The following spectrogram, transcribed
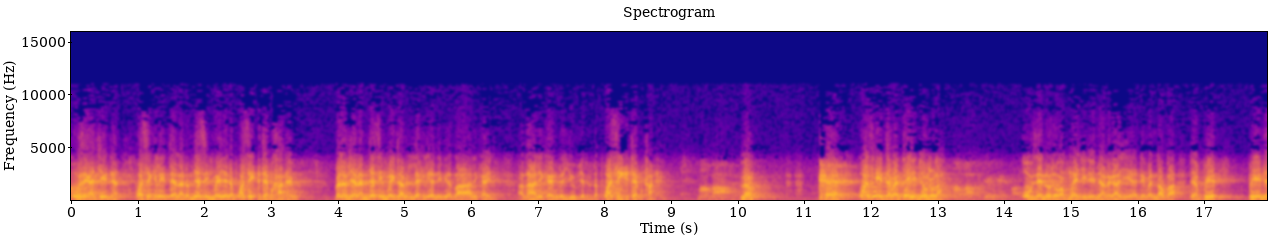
။ဥပဇင်ကကြည်နေပွဲစိတ်ကလေးတက်လာတော့မျက်စိမှိတ်ရင်းနဲ့ပွဲစိတ်အတက်မခံနိုင်ဘူး။ဘယ်လိုဖြစ်လဲမျက်စိမှိတ်ထားပြီးလက်ကလေးကနေပြီးအသာလေးကြိုက်တယ်။အသာလေးကြိုက်ပြီးတော့ယူပြတယ်။ပွဲစိတ်အတက်မခံနိုင်ဘူးမှန်ပါ။နော်။ ပွဲစိတ်အတက်ပဲဒိဋ္ဌိပြုတ်လို့လားမှန်ပါမပြုတ်နိုင်ပါ။ဥပဇင်တို့ကမှဲ့ကြည့်တယ်မြတ်တကကြီးရဲ့ဒီမှာနောက်ကဘေးဘေးမြ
